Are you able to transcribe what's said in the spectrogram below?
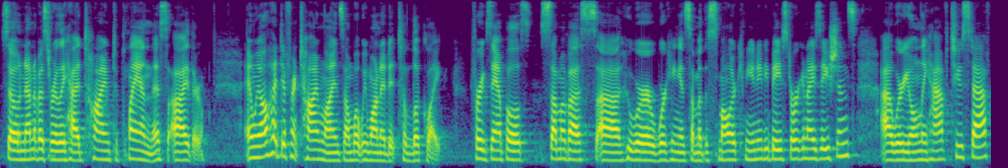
So none of us really had time to plan this either. And we all had different timelines on what we wanted it to look like. For example, some of us uh, who were working in some of the smaller community-based organizations uh, where you only have two staff,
